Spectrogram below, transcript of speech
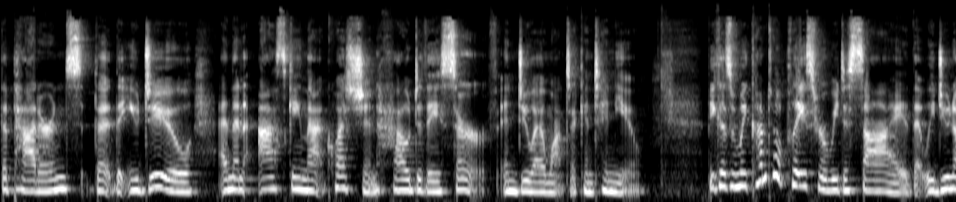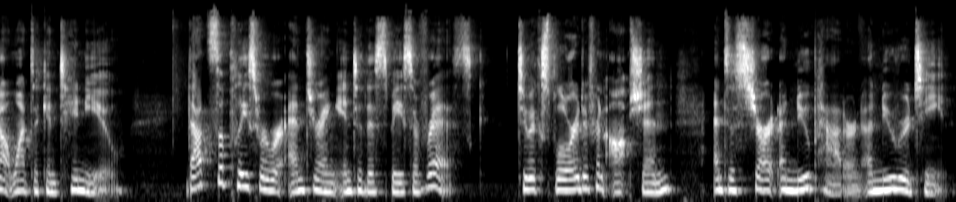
the patterns that, that you do, and then asking that question, how do they serve? And do I want to continue? Because when we come to a place where we decide that we do not want to continue, that's the place where we're entering into this space of risk to explore a different option and to start a new pattern, a new routine.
